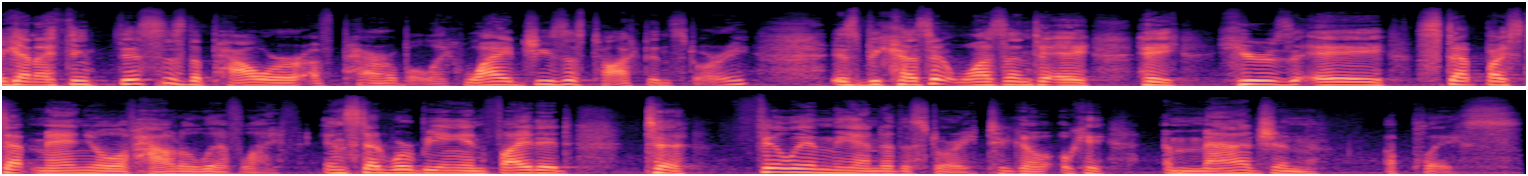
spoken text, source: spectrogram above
Again, I think this is the power of parable. Like why Jesus talked in story is because it wasn't a, hey, here's a step by step manual of how to live life. Instead, we're being invited to fill in the end of the story, to go, okay, imagine a place.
